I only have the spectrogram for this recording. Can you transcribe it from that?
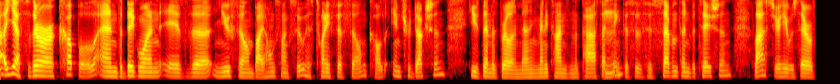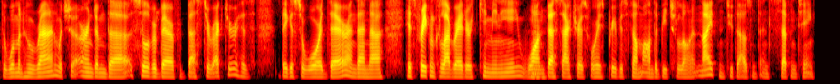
Uh, yes, there are a couple, and the big one is the new film by Hong Sang-soo, his 25th film called Introduction. He's been with Berlin many, many times in the past. I mm think this is his seventh invitation. Last year, he was there with The Woman Who Ran, which earned him the Silver Bear for Best Director, his biggest award there. And then uh, his frequent collaborator, Kim Min-hee, won mm Best Actress for his previous film On the Beach Alone at Night in 2017.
